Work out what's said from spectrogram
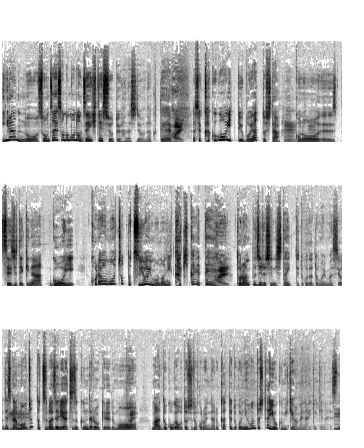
イランの存在そのものを全否定しようという話ではなくて、はい、核合意っていうぼやっとした、この政治的な合意これをもうちょっと強いものに書き換えて、はい、トランプ印にしたいっていうところだと思いますよ。ですからもうちょっとつばぜりは続くんだろうけれども、はい、まあどこが落としどころになるかっていうところ日本としてはよく見極めないといけないですね。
